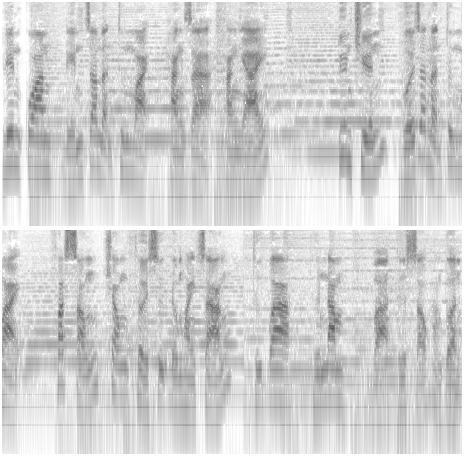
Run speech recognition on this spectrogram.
liên quan đến gian lận thương mại, hàng giả, hàng nhái. Tuyên chiến với gian lận thương mại phát sóng trong thời sự đồng hành sáng thứ ba, thứ năm và thứ sáu hàng tuần.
